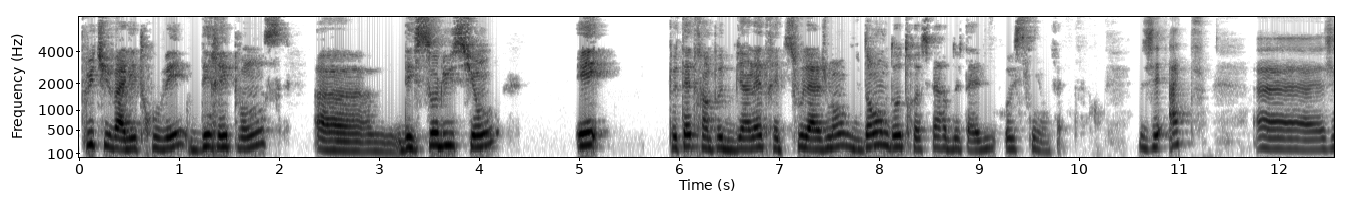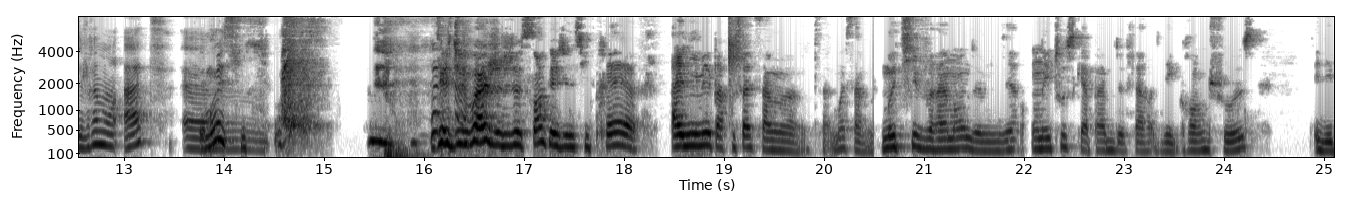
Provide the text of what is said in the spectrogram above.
plus tu vas aller trouver des réponses, euh, des solutions et peut-être un peu de bien-être et de soulagement dans d'autres sphères de ta vie aussi, en fait. J'ai hâte. Euh, j'ai vraiment hâte. moi aussi. Euh, tu vois, je, sens que je suis très euh, animée par tout ça. Ça me, moi, ça me motive vraiment de me dire, on est tous capables de faire des grandes choses. Et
